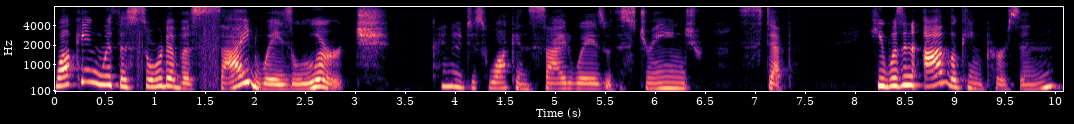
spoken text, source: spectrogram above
walking with a sort of a sideways lurch, kind of just walking sideways with a strange step. He was an odd looking person.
